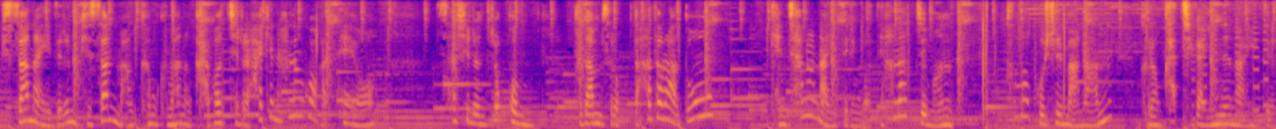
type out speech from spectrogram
비싼 아이들은 비싼 만큼 그만한 값어치를 하긴 하는 것 같아요. 사실은 조금 부담스럽다 하더라도 괜찮은 아이들인 것 같아요. 하나쯤은 품어보실 만한 그런 가치가 있는 아이들.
